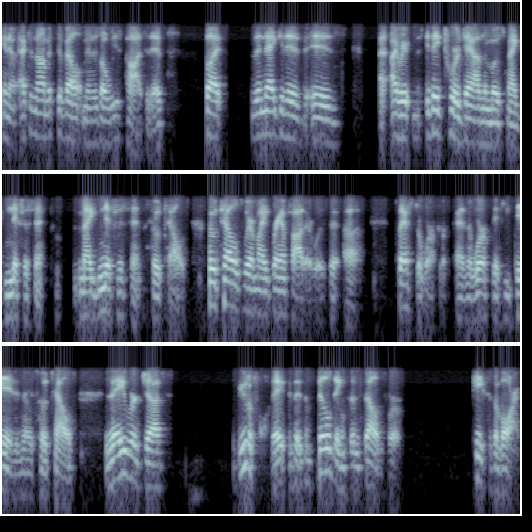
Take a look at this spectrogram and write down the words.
you know, economic development is always positive, but the negative is I, I they tore down the most magnificent, magnificent hotels, hotels where my grandfather was a uh, plaster worker, and the work that he did in those hotels, they were just beautiful. They the, the buildings themselves were pieces of art.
